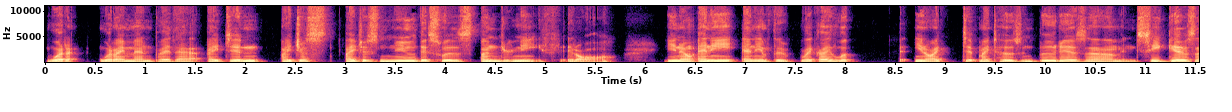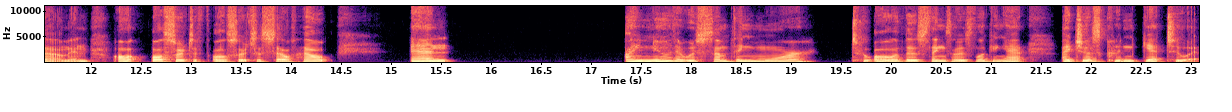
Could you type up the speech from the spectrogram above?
what what I meant by that. I didn't I just I just knew this was underneath it all. You know, any any of the like I look you know, I dip my toes in Buddhism and Sikhism and all all sorts of all sorts of self-help. And I knew there was something more to all of those things I was looking at, I just couldn't get to it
